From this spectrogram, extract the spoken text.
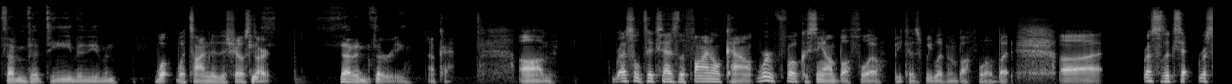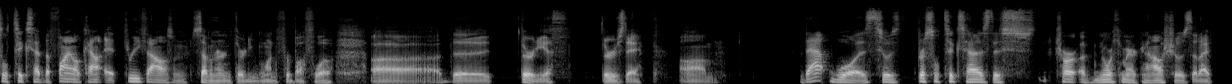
seven fifteen, even even What what time did the show start? seven thirty. Okay. Um, WrestleTix has the final count. We're focusing on Buffalo because we live in Buffalo, but uh, WrestleTix, WrestleTix had the final count at 3,731 for Buffalo, uh, the 30th, Thursday. Um, that was so WrestleTix has this chart of North American house shows that I've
